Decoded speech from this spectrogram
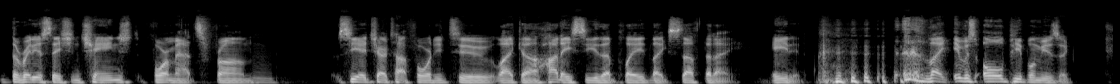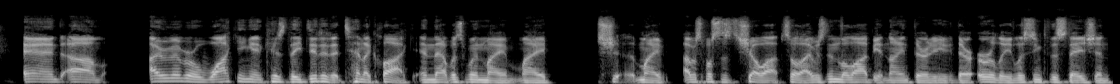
the radio station changed formats from CHR Top 40 to like a hot AC that played like stuff that I hated. like it was old people music. And um, I remember walking in because they did it at 10 o'clock. And that was when my, my, sh- my, I was supposed to show up. So I was in the lobby at 930 there early listening to the station.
